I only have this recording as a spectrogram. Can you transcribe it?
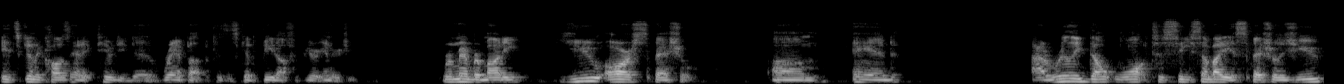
it's going to cause that activity to ramp up because it's going to feed off of your energy remember, Marty, you are special. Um, and I really don't want to see somebody as special as you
